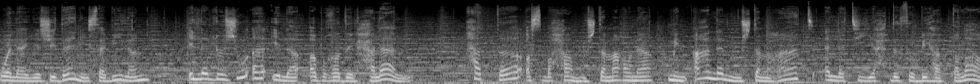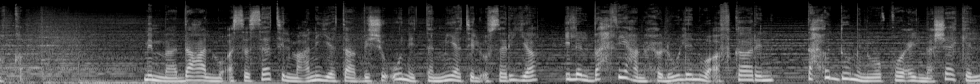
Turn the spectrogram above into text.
ولا يجدان سبيلا إلا اللجوء إلى أبغض الحلال حتى أصبح مجتمعنا من أعلى المجتمعات التي يحدث بها الطلاق. مما دعا المؤسسات المعنية بشؤون التنمية الأسرية إلى البحث عن حلول وأفكار تحد من وقوع المشاكل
